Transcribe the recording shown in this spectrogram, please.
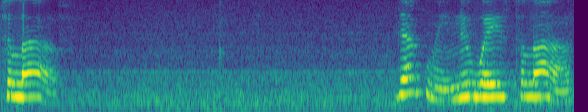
to love. Definitely new ways to love.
